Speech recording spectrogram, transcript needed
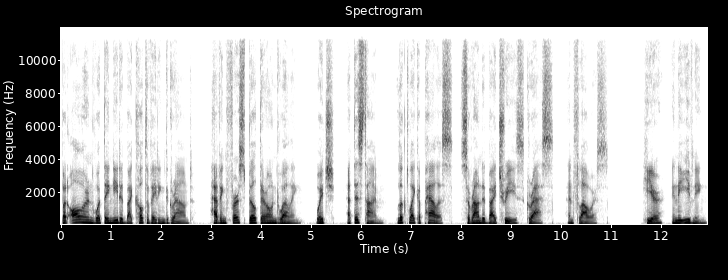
but all earned what they needed by cultivating the ground, having first built their own dwelling, which, at this time, looked like a palace, surrounded by trees, grass, and flowers. Here, in the evening,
